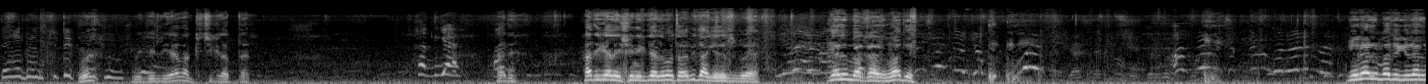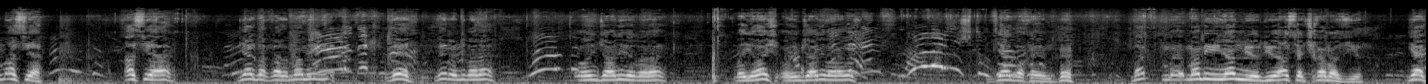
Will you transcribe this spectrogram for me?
Dede benimki tekme Hı? atıyormuş. Midilliye bak küçük atlar. Hadi gel. Hadi. Hadi gelin şimdi gidelim o tarafa bir daha geliriz buraya. Gelin bakalım hadi. Görelim hadi görelim Asya. Asya. Gel bakalım mami. Ver. Ver onu bana. Oyuncağını ver bana. Bak yavaş oyuncağını bana ver. Bunu vermiştim. Gel bakayım. Bak ma- mami inanmıyor diyor Asya çıkamaz diyor. Gel.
